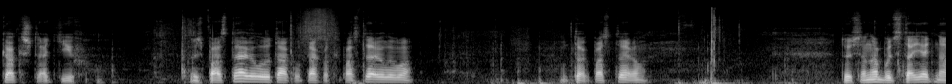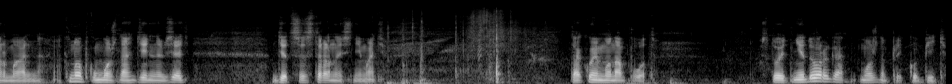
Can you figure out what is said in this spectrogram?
как штатив. То есть поставил вот так, вот так вот поставил его. Вот так поставил. То есть она будет стоять нормально. А кнопку можно отдельно взять, где-то со стороны снимать. Такой монопод. Стоит недорого, можно прикупить.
